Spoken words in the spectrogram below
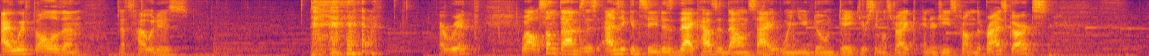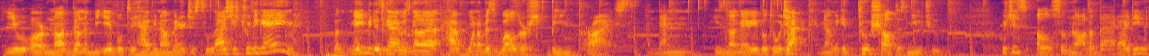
I whiffed all of them. That's how it is. a rip. Well, sometimes this, as you can see, this deck has a downside when you don't take your single strike energies from the prize cards. You are not gonna be able to have enough energies to last you through the game. But maybe this guy was gonna have one of his welders being prized, and then he's not gonna be able to attack. Now we can two-shot this Mewtwo which is also not a bad idea.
